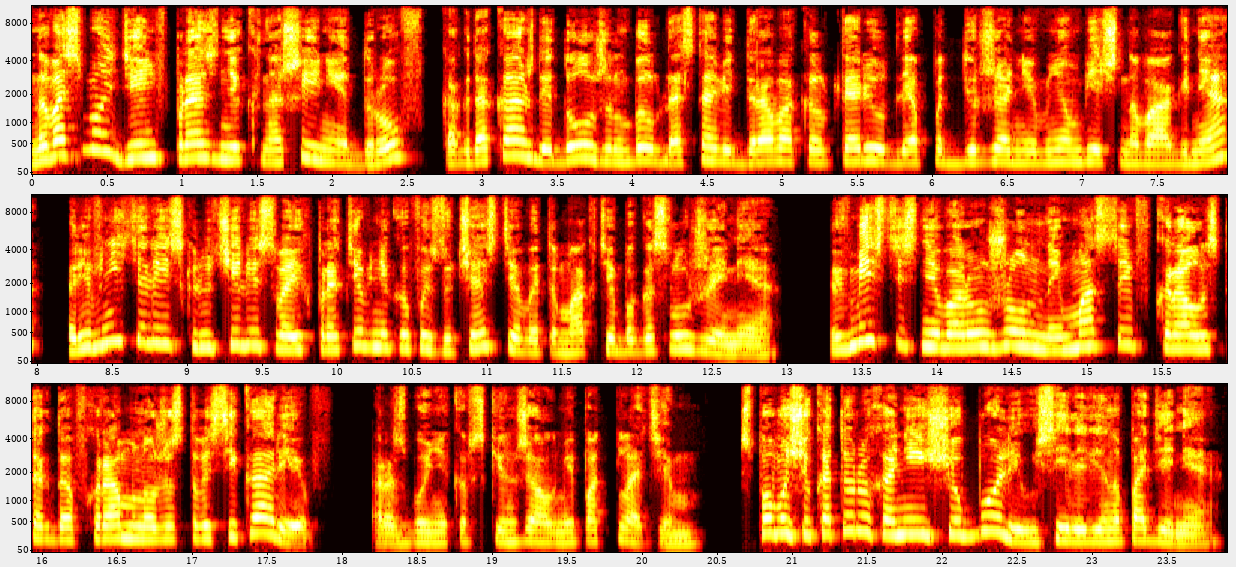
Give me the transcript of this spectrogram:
На восьмой день в праздник ношения дров, когда каждый должен был доставить дрова к алтарю для поддержания в нем вечного огня, ревнители исключили своих противников из участия в этом акте богослужения. Вместе с невооруженной массой вкралось тогда в храм множество сикариев, разбойников с кинжалами под платьем, с помощью которых они еще более усилили нападение.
